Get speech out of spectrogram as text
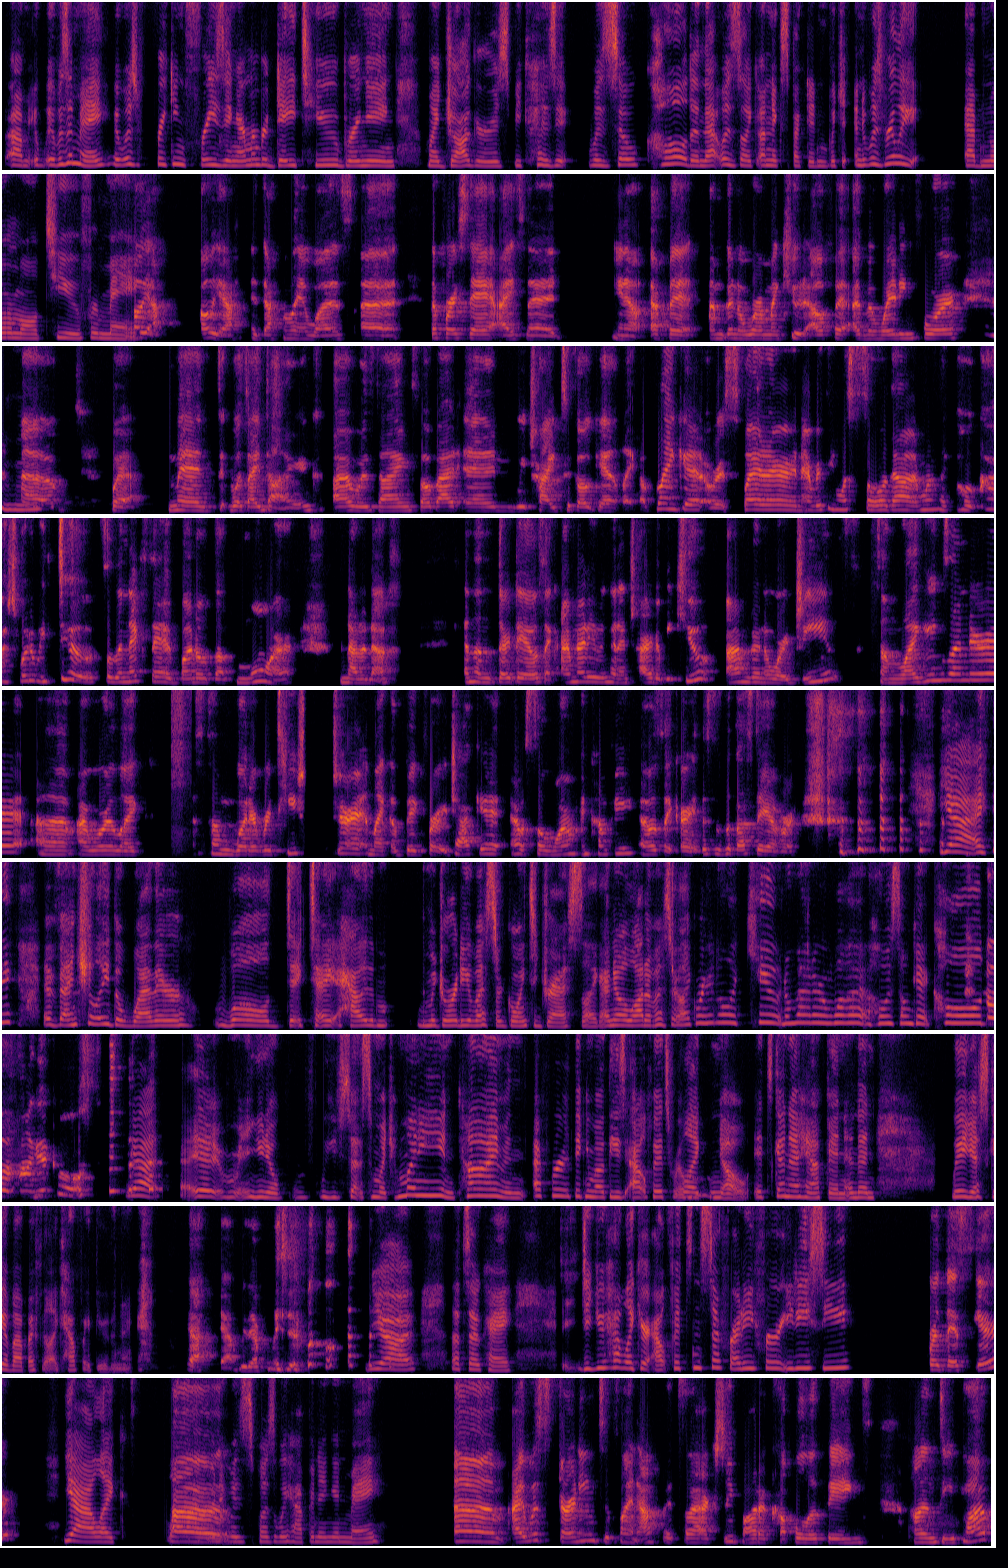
Um, it, it, was in May. It was freaking freezing. I remember day two bringing my joggers because it was so cold, and that was like unexpected. Which and it was really abnormal too for May. Oh yeah, Oh yeah, it definitely was. Uh, the first day I said, you know, F it, I'm gonna wear my cute outfit I've been waiting for. Mm-hmm. Um, but man, was I dying. I was dying so bad. And we tried to go get like a blanket or a sweater and everything was sold out. And we're like, oh gosh, what do we do? So the next day I bundled up more, not enough. And then the third day I was like, I'm not even gonna try to be cute. I'm gonna wear jeans, some leggings under it. Um, I wore like some whatever t-shirt and like a big furry jacket. I was so warm and comfy. I was like, all right, this is the best day ever. yeah, I think eventually the weather will dictate how the, the majority of us are going to dress. Like I know a lot of us are like, we're gonna look cute no matter what. Hose don't get cold. Hose don't get cold. yeah, it, you know we've spent so much money and time and effort thinking about these outfits. We're like, mm-hmm. no, it's gonna happen, and then we just give up. I feel like halfway through the night. Yeah, yeah, we definitely do. yeah, that's okay. Did you have like your outfits and stuff ready for EDC? For this year? Yeah, like, like when it um was supposedly happening in May. Um, I was starting to plan outfits, so I actually bought a couple of things on Depop,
